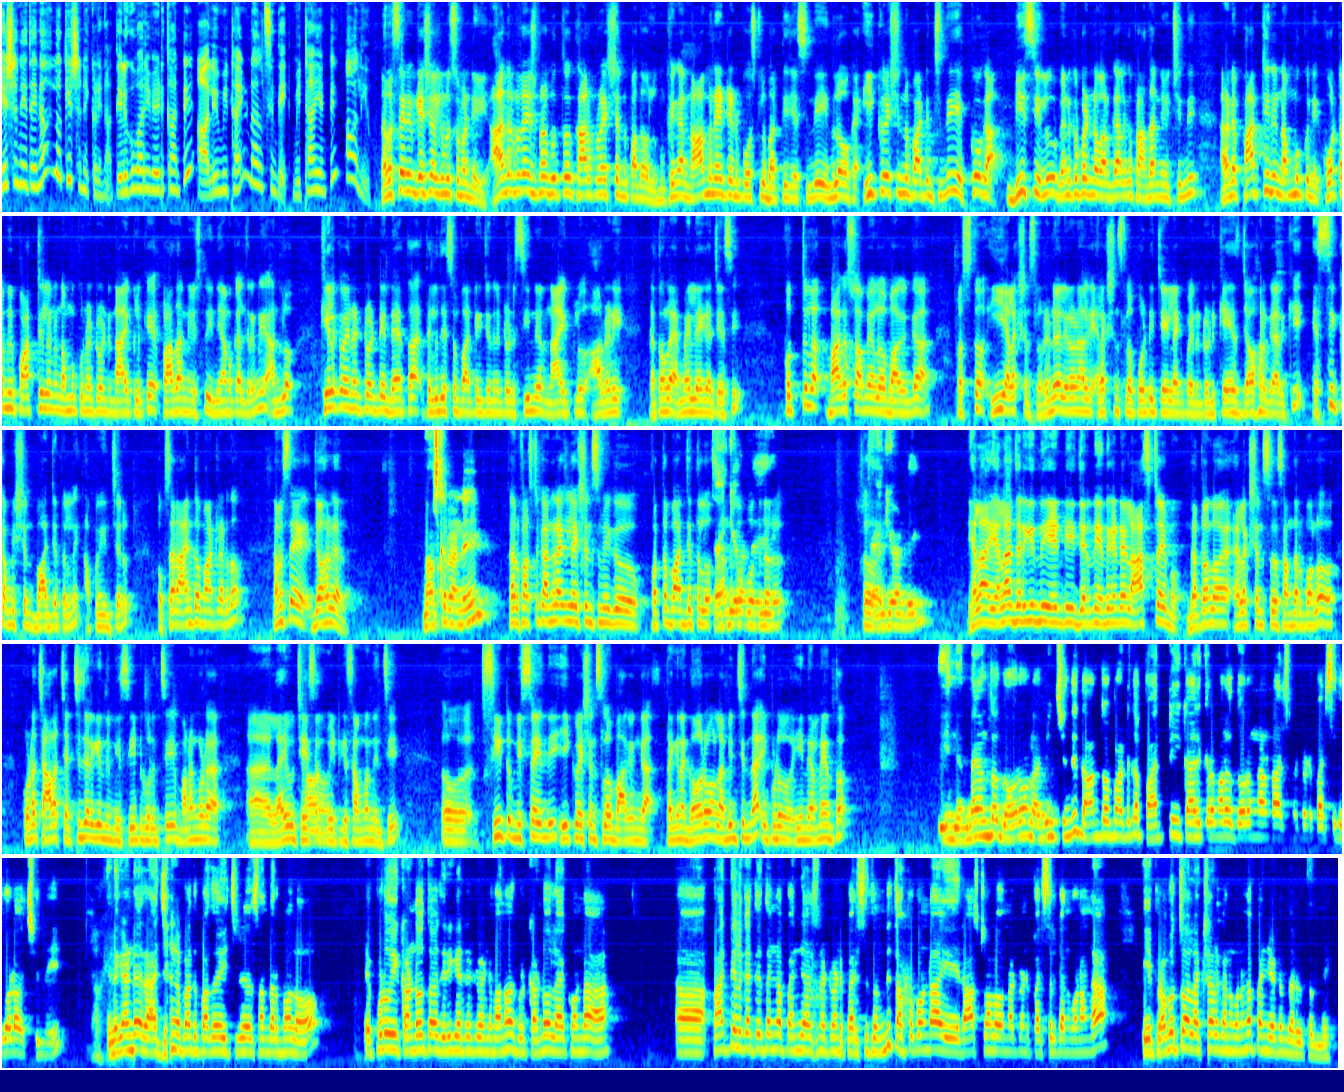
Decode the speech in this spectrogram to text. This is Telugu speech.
లొకేషన్ ఏదైనా లొకేషన్ ఎక్కడైనా. తెలుగువారి వేడుక అంటే ఆలివ్ మిఠాయి ఉండాల్సిందే. మిఠాయి అంటే ఆలివ్. నమస్తే నేను Keshav. Welcome to Suman TV. Andhra Pradesh ప్రభుత్వం కార్పొరేషన్ పదవులు ముఖ్యంగా నామినేటెడ్ పోస్టులు భర్తీ చేసింది. ఇందులో ఒక ఈక్వేషన్ పాటించింది. ఎక్కువగా బీసీలు వెనుకబడిన వర్గాలకు ప్రాధాన్యం ఇచ్చింది. అలానే పార్టీని నమ్ముకుని కూటమి పార్టీలను నమ్ముకున్నటువంటి నాయకులకే ప్రాధాన్యం ఇస్తూ ఈ నియామకాలు జరిగినాయి. అందులో కీలకమైనటువంటి నేత తెలుగుదేశం పార్టీకి చెందినటువంటి సీనియర్ నాయకులు ఆల్రెడీ గతంలో ఎమ్మెల్యేగా చేసి పొత్తుల భాగస్వామ్యంలో భాగంగా ప్రస్తుతం ఈ ఎలక్షన్స్లో రెండు వేల ఇరవై నాలుగు ఎలక్షన్స్లో పోటీ చేయలేకపోయినటువంటి కేఎస్ జవహర్ గారికి ఎస్సీ కమిషన్ బాధ్యతల్ని అప్పగించారు. ఒకసారి ఆయనతో మాట్లాడదాం. నమస్తే జవహర్ గారు. నమస్కారం అండి. సార్ ఫస్ట్ కంగ్రాచులేషన్స్ మీకు కొత్త బాధ్యతలు అందుకోబోతున్నారు. సో అండి. ఎలా ఎలా జరిగింది ఏంటి జర్నీ? ఎందుకంటే లాస్ట్ టైం గతంలో ఎలక్షన్స్ సందర్భంలో కూడా చాలా చర్చ జరిగింది మీ సీట్ గురించి. మనం కూడా లైవ్ చేసాం వీటికి సంబంధించి. సీటు మిస్ అయింది ఈక్వేషన్స్లో భాగంగా. తగిన గౌరవం లభించిందా ఇప్పుడు ఈ నిర్ణయంతో? ఈ నిర్ణయంతో గౌరవం లభించింది. దాంతో పాటుగా పార్టీ కార్యక్రమాలకు దూరంగా ఉండాల్సినటువంటి పరిస్థితి కూడా వచ్చింది. ఎందుకంటే రాజ్యాంగబద్ధ పదవి ఇచ్చిన సందర్భంలో ఎప్పుడు ఈ కండోతో తిరిగేటటువంటి మనం ఇప్పుడు కండో లేకుండా ఆ పార్టీలకు అతీతంగా పనిచేయాల్సినటువంటి పరిస్థితి ఉంది. తప్పకుండా ఈ రాష్ట్రంలో ఉన్నటువంటి పరిస్థితులకు అనుగుణంగా ఈ ప్రభుత్వ లక్ష్యాలకు అనుగుణంగా పనిచేయడం జరుగుతుంది.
